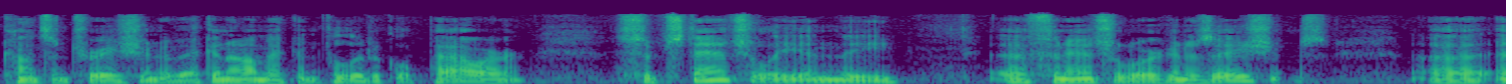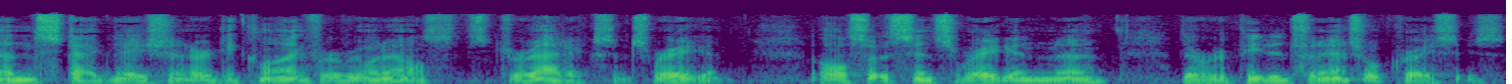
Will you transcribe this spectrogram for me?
concentration of economic and political power, substantially in the uh, financial organizations uh, and stagnation or decline for everyone else. It's dramatic since Reagan. Also, since Reagan, uh, there were repeated financial crises.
